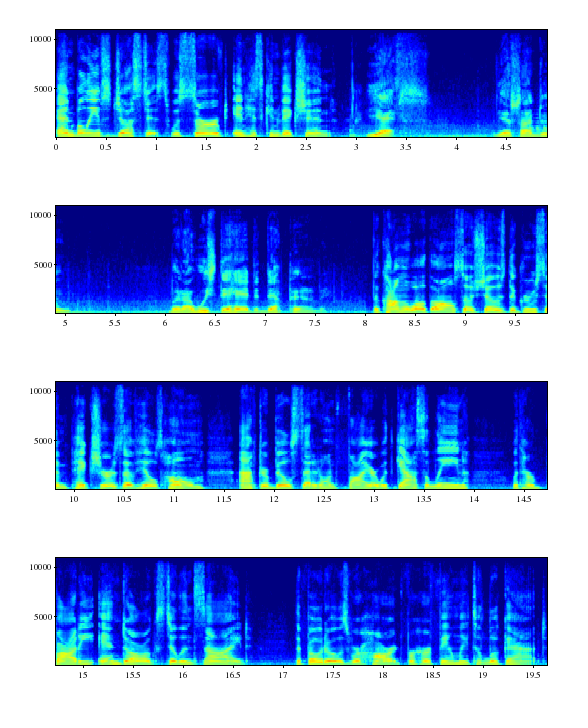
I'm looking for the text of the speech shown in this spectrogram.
and believes justice was served in his conviction. Yes, yes I do but I wish they had the death penalty. The Commonwealth also shows the gruesome pictures of Hill's home after Bill set it on fire with gasoline, with her body and dog still inside. The photos were hard for her family to look at.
